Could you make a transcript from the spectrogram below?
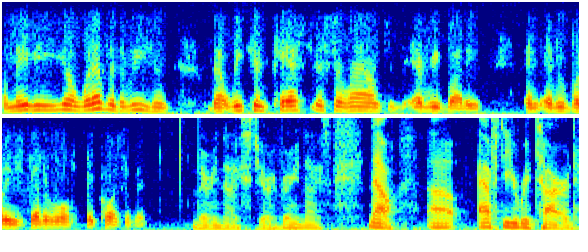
or maybe you know whatever the reason that we can pass this around to everybody and everybody's better off because of it. Very nice, Gerry. Very nice. Now, uh, after you retired,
